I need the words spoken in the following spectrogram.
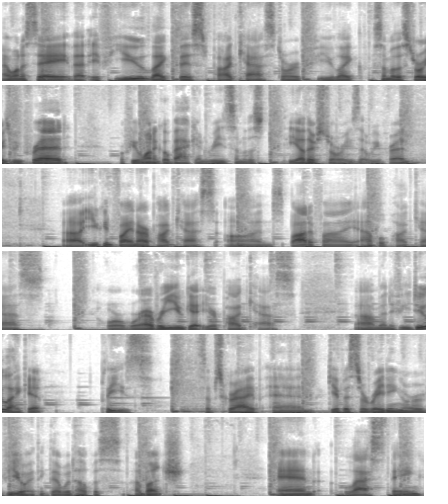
I want to say that if you like this podcast or if you like some of the stories we've read, or if you want to go back and read some of the, the other stories that we've read, uh, you can find our podcast on Spotify, Apple Podcasts, or wherever you get your podcasts. Um, and if you do like it, please subscribe and give us a rating or review. I think that would help us a bunch. And last thing,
